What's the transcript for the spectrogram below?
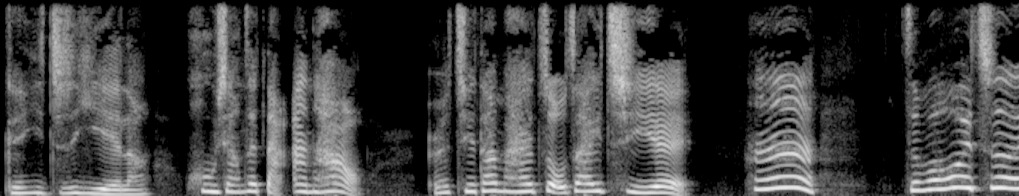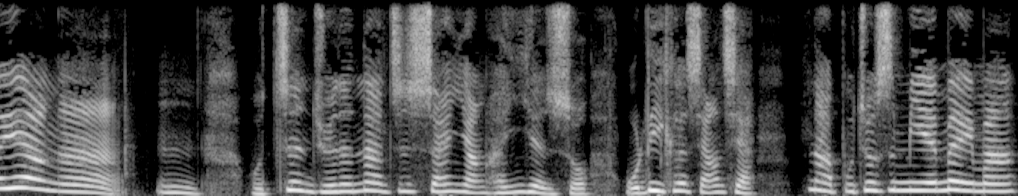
跟一只野狼互相在打暗号，而且他们还走在一起。耶！嗯，怎么会这样啊？”嗯，我正觉得那只山羊很眼熟，我立刻想起来，那不就是咩妹吗？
